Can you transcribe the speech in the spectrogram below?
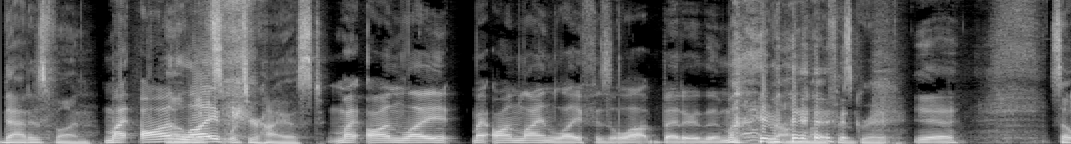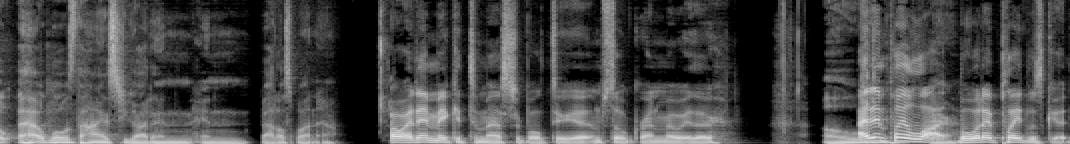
That is fun. my on Uh, life, what's, what's your highest? my online my online life is a lot better than my, Your on life is great. yeah. So, uh, what was the highest you got in in Battle Spot now? Oh, I didn't make it to Master Ball 2 yet. I'm still grinding my way there. Oh, I didn't play a lot, fair. but what I played was good.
